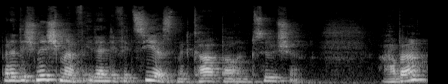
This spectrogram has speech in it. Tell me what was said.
wenn du dich nicht mehr identifizierst mit Körper und Psyche. Aber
